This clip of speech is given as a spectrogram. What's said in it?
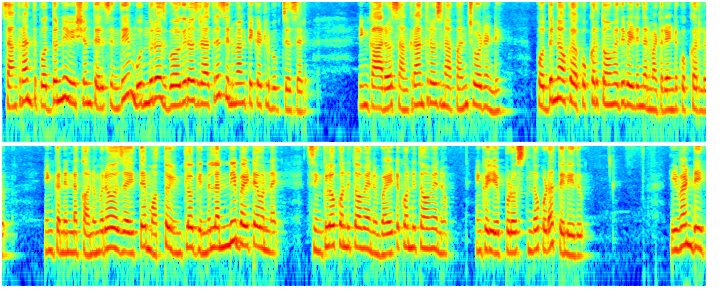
సంక్రాంతి పొద్దున్న ఈ విషయం తెలిసింది. ముందు రోజు భోగి రోజు రాత్రి సినిమాకి టికెట్లు బుక్ చేశారు. ఇంకా ఆ రోజు సంక్రాంతి రోజు నా పని చూడండి. పొద్దున్న ఒక కుక్కర్ తోమది వెళ్ళిందనమాట రెండు కుక్కర్లు. ఇంకా నిన్న కనుమ రోజు అయితే మొత్తం ఇంట్లో గిన్నెలన్నీ బయటే ఉన్నాయి. సింక్లో కొన్ని తోవాను బయట కొన్ని తోవాను ఇంకా ఎప్పుడు వస్తుందో కూడా తెలియదు ఇవ్వండి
